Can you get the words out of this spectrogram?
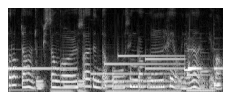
서랍장은 좀 비싼 걸 써야 된다고 생각을 해요. 왜냐면 얘가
